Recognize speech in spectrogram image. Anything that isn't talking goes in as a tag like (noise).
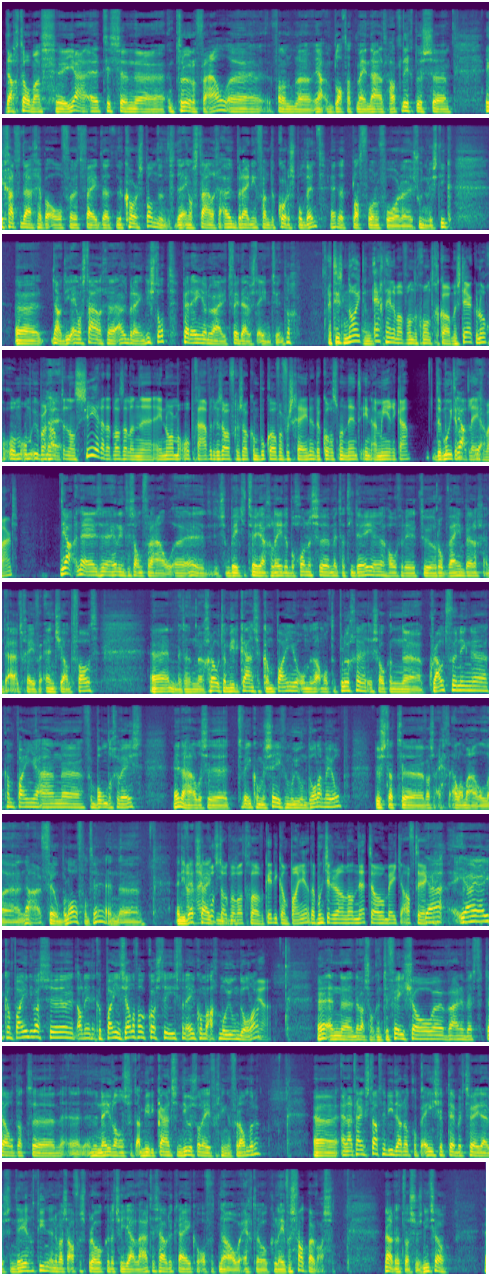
Dag Thomas. Uh, ja, het is een, uh, een treurig verhaal uh, van een, ja, een blad dat mij na het hart ligt. Dus ik ga het vandaag hebben over het feit dat de Correspondent, de Engelstalige uitbreiding van de Correspondent, hè, het platform voor journalistiek. Nou, die Engelstalige uitbreiding die stopt per 1 januari 2021. Het is nooit echt helemaal van de grond gekomen. Sterker nog, om, om überhaupt nee. te lanceren, dat was al een enorme opgave. Er is overigens ook een boek over verschenen, De Correspondent in Amerika. De moeite van ja, het leven ja. waard. Ja, nee, is een heel interessant verhaal. Uh, het is een beetje twee jaar geleden begonnen ze met dat idee. Uh, hoofdredacteur Rob Wijnberg en de uitgever Ant-Jan Fout. Met een grote Amerikaanse campagne om het allemaal te pluggen. is ook een crowdfunding campagne aan verbonden geweest. daar haalden ze 2,7 miljoen dollar mee op. Dus dat was echt allemaal nou, veelbelovend. Hè? En, en die website. kost ook wel wat, geloof ik, hè, die campagne. Dat moet je er dan wel netto een beetje aftrekken. Ja, ja, ja die campagne die was. Uh, alleen de campagne zelf al kostte iets van 1,8 miljoen dollar. Ja. En uh, er was ook een tv-show uh, waarin werd verteld dat de Nederlandse het Amerikaanse nieuws wel even gingen veranderen. en uiteindelijk startte die dan ook op 1 september 2019. En er was afgesproken dat ze een jaar later zouden kijken of het nou echt ook levensvatbaar was. Nou, dat was dus niet zo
